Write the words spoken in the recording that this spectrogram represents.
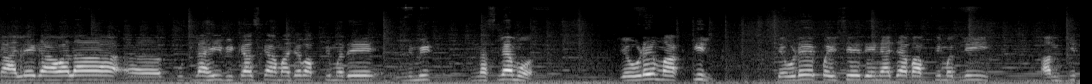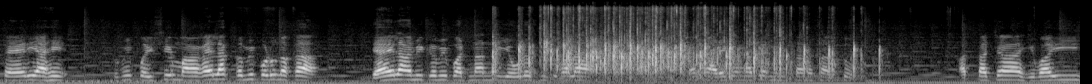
काले गावाला कुठलाही विकास कामाच्या बाबतीमध्ये लिमिट नसल्यामुळं जेवढे मागतील तेवढे पैसे देण्याच्या बाबतीमधली आमची तयारी आहे. तुम्ही पैसे मागायला कमी पडू नका. द्यायला आम्ही कमी पडणार नाही एवढंच मी तुम्हाला या कार्यक्रमाच्या निमित्तानं सांगतो. आत्ताच्या हिवाळी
